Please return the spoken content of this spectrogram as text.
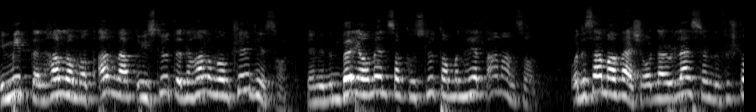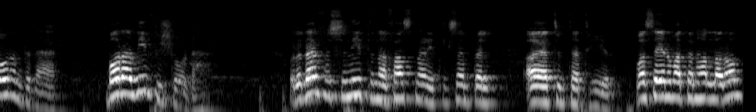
i mitten handlar om något annat och i slutet det handlar om någon tredje sak. Yani den börjar om en sak och slutar om en helt annan sak. Och det är samma vers och när du läser den du förstår inte det här. Bara vi förstår det här. Och det är därför sunniterna fastnar i till exempel Ayatul Tathir. Vad säger de att den handlar om?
